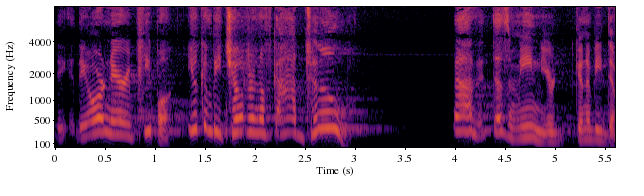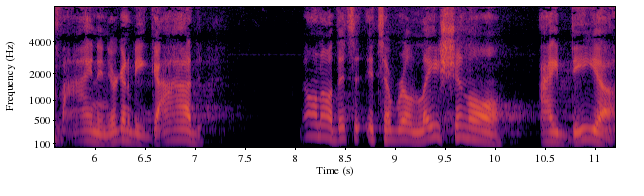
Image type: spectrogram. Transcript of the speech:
the, the ordinary people, you can be children of God too. God, it doesn't mean you're going to be divine and you're going to be God no, no, this, it's a relational idea,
